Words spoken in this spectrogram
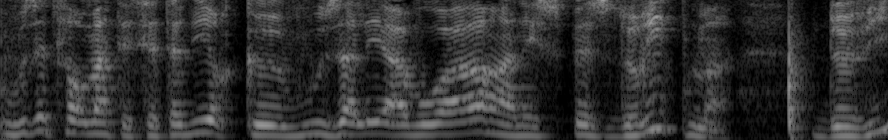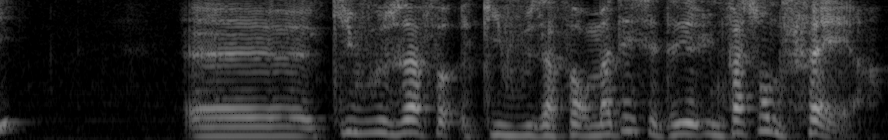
vous êtes formaté, c'est-à-dire que vous allez avoir un espèce de rythme de vie euh, qui, vous a, qui vous a formaté, c'est-à-dire une façon de faire.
